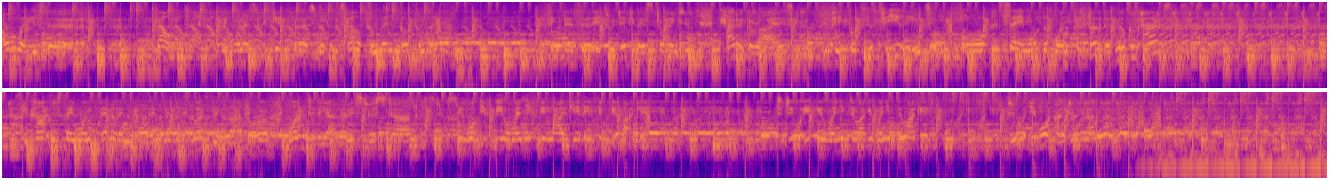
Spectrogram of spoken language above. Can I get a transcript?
always uh, felt they want us to begin first with themselves and then go from there. I think that uh, it's ridiculous trying to categorize people's feelings or, or saying what does one prefer. There's no comparison. Can't just say one's better than the other or one's worse than the other. One to the other. It's just uh, do what you feel when you feel like it, if you feel like it. To do what you feel when you feel like it, when you feel like it. Do what you want. I do what I want.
